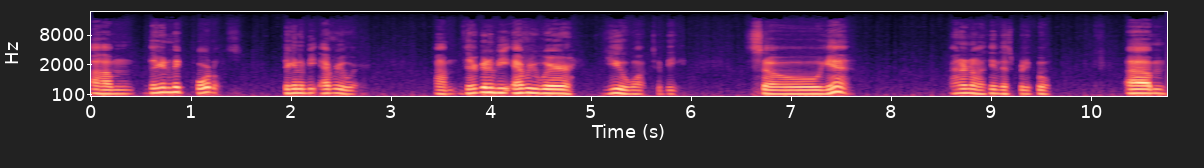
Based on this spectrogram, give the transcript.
um, they're going to make portals. They're going to be everywhere. um, they're going to be everywhere you want to be. So yeah, I don't know. I think that's pretty cool. Um,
